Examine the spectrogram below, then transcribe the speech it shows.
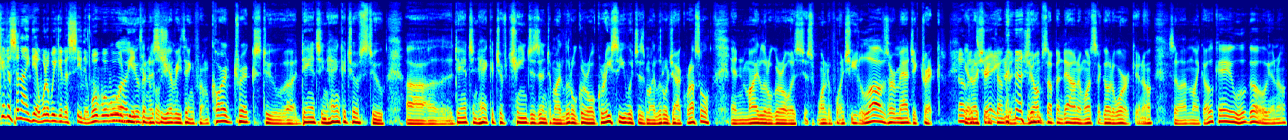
Give us an idea. What are we going to see there? What, what, what well, would be you're going to see show? everything from card tricks to uh, dancing handkerchiefs to uh, dancing handkerchief changes into my little girl Gracie, which is my little Jack Russell, and my little girl is just wonderful, and she loves her magic trick. Oh, you know, she great. comes and jumps up and down and wants to go to work. You know, so I'm like, okay, we'll go. You know,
